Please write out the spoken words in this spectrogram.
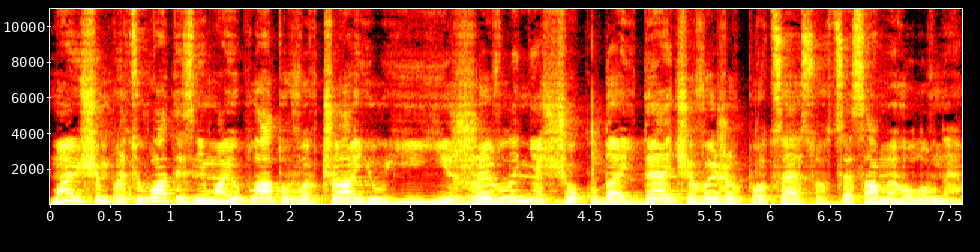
Маю чим працювати, знімаю плату, вивчаю її живлення, що куди йде, чи вижив процесор. Це саме головне.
